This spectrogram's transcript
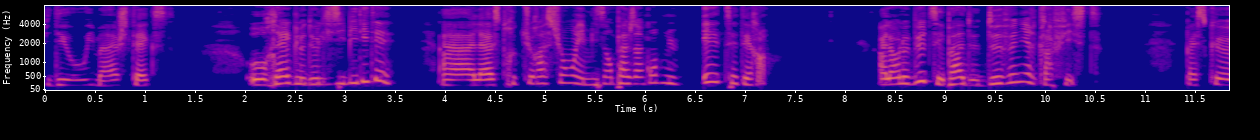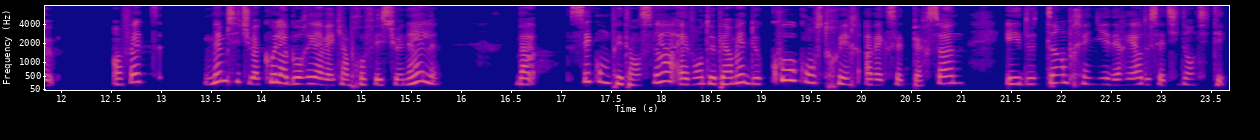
vidéo, image, texte, aux règles de lisibilité, à la structuration et mise en page d'un contenu, etc. Alors le but c'est pas de devenir graphiste. Parce que, en fait, même si tu vas collaborer avec un professionnel, bah, ces compétences-là, elles vont te permettre de co-construire avec cette personne et de t'imprégner derrière de cette identité.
